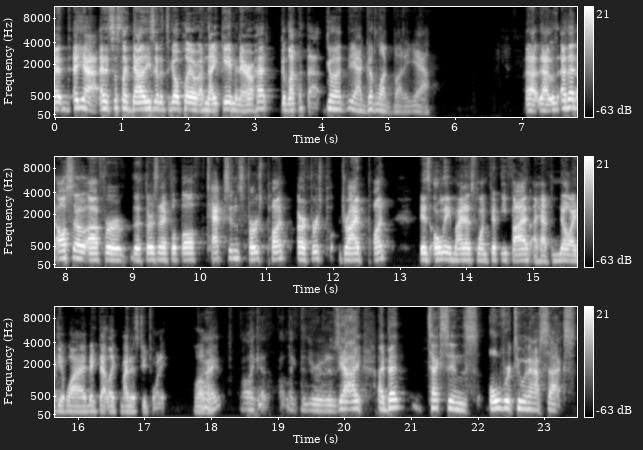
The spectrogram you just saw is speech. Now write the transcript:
and, and, yeah. And it's just like now he's going to go play a night game in Arrowhead. Good luck with that. Good. Yeah. Good luck, buddy. Yeah. Uh, that was, and then also uh, for the Thursday night football, Texans first punt or first drive punt is only minus 155. I have no idea why I make that like minus 220. Love All right. It. I like it. I like the derivatives. Yeah, I, I bet Texans over two and a half sacks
